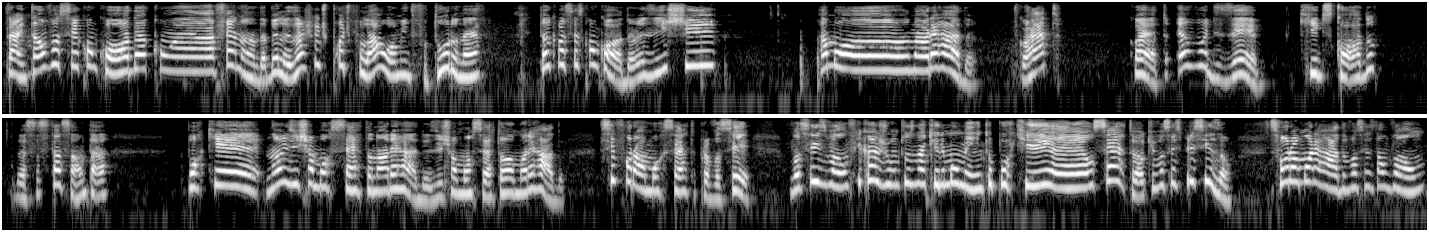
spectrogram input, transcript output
Tá, então você concorda com a Fernanda. Beleza, acho que a gente pode pular o Homem do Futuro, né? Então o que vocês concordam? Existe amor na hora errada, correto? Correto. Eu vou dizer que discordo dessa citação, tá? Porque não existe amor certo na hora errada, existe amor certo ou amor errado. Se for o amor certo para você, vocês vão ficar juntos naquele momento porque é o certo, é o que vocês precisam. Se for o amor errado, vocês não vão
